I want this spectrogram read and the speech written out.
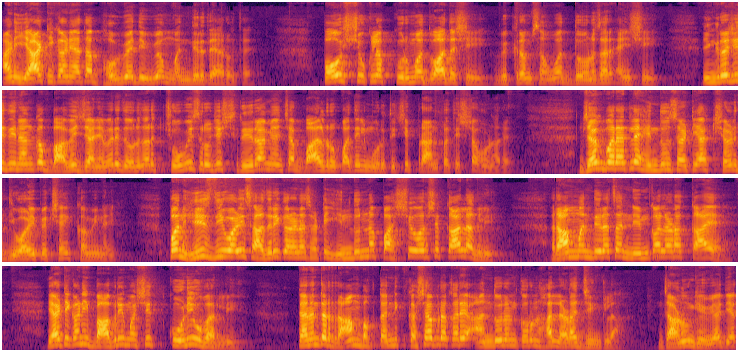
आणि या ठिकाणी आता भव्य दिव्य मंदिर तयार होत आहे. पौष शुक्ल कुर्म द्वादशी विक्रम संवत दोन हजार ऐंशी इंग्रजी दिनांक बावीस जानेवारी दोन हजार चोवीस रोजी श्रीराम यांच्या बालरूपातील मूर्तीची प्राणप्रतिष्ठा होणार आहे. जगभरातल्या हिंदूंसाठी हा क्षण दिवाळीपेक्षाही कमी नाही. पण हीच दिवाळी साजरी करण्यासाठी हिंदूंना पाचशे वर्ष का लागली? राम मंदिराचा नेमका लढा काय आहे? या ठिकाणी बाबरी मशीद कोणी उभारली? त्यानंतर राम भक्तांनी कशा प्रकारे आंदोलन करून हा लढा जिंकला? जाणून घेऊयात या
